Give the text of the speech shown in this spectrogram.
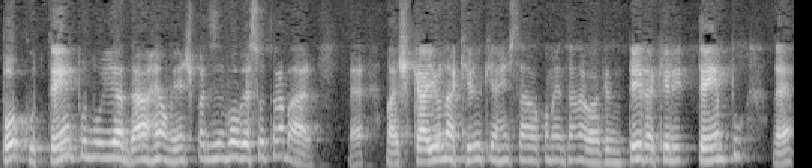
pouco tempo não ia dar realmente para desenvolver seu trabalho. Né? Mas caiu naquilo que a gente estava comentando agora, que não teve aquele tempo, né?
